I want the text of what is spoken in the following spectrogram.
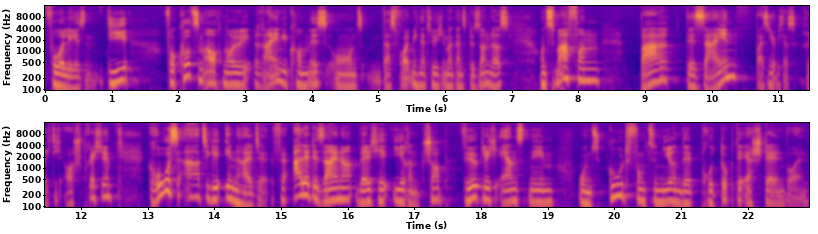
vorlesen, die vor kurzem auch neu reingekommen ist und das freut mich natürlich immer ganz besonders. Und zwar von Bar Design, weiß nicht, ob ich das richtig ausspreche. Großartige Inhalte für alle Designer, welche ihren Job wirklich ernst nehmen und gut funktionierende Produkte erstellen wollen.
